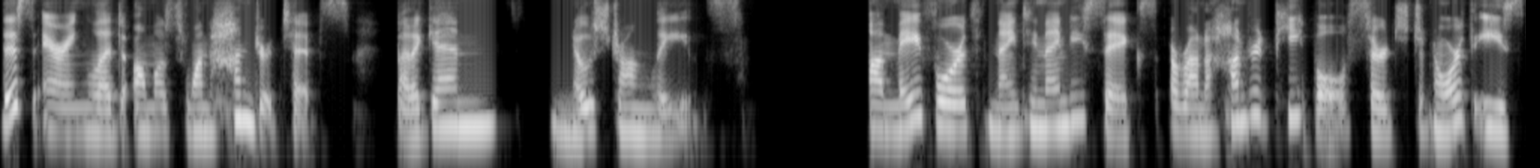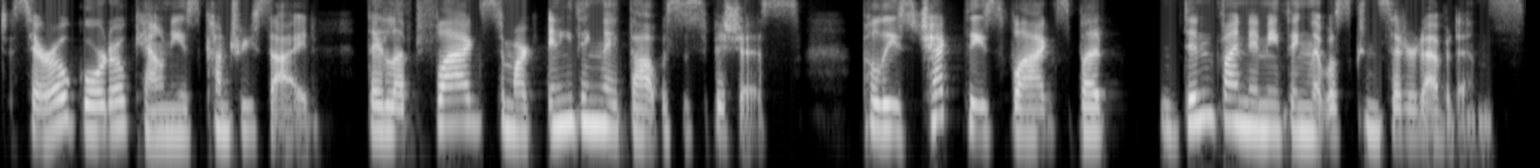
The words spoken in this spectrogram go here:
This airing led to almost 100 tips, but again, no strong leads. On May 4th, 1996, around 100 people searched northeast Cerro Gordo County's countryside. They left flags to mark anything they thought was suspicious. Police checked these flags, but didn't find anything that was considered evidence.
